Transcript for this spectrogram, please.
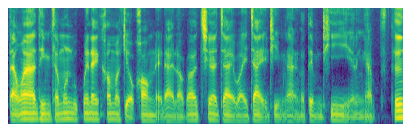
แต่ว่าทีม Salmon Book ไม่ได้เข้ามาเกี่ยวข้องใดๆเราก็เชื่อใจไว้ใจทีมงานเขาเต็มที่อะไรเงี้ยครับซึ่ง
